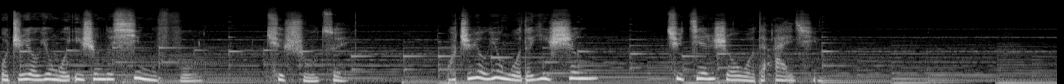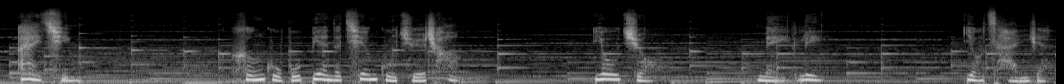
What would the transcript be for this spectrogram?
我只有用我一生的幸福去赎罪，我只有用我的一生去坚守我的爱情。爱情，恒古不变的千古绝唱，悠久、美丽又残忍。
